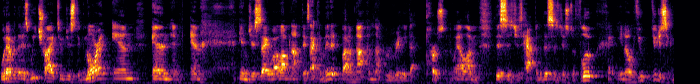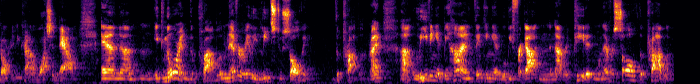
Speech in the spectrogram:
Whatever that is, we try to just ignore it and and and and and just say, well, I'm not this. I committed, but I'm not. I'm not really that person. Well, I'm. This has just happened. This is just a fluke. You know, you you just ignore it. You kind of wash it down, and um, ignoring the problem never really leads to solving the problem, right? Uh, leaving it behind, thinking it will be forgotten and not repeated, will never solve the problem.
